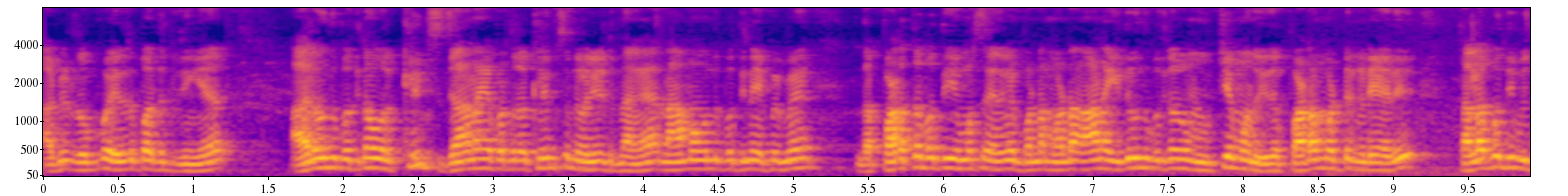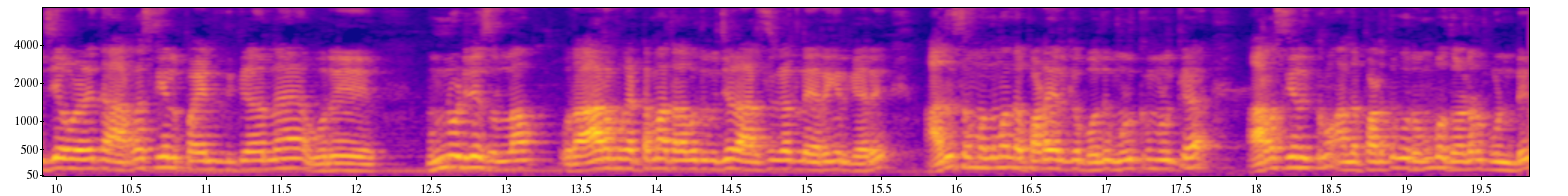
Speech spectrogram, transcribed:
அப்படின்னு ரொம்ப எதிர்பார்த்துட்டு இருந்தீங்க. அதில் வந்து பார்த்தீங்கன்னா ஒரு கிளிப்ஸ் ஜனநாயக படத்தோட கிளிப்ஸ் வெளியிட்டிருந்தாங்க. நாம வந்து பார்த்தீங்கன்னா எப்பவுமே இந்த படத்தை பற்றி விமர்சனம் எதுவுமே பண்ண மாட்டோம். ஆனால் இது வந்து பார்த்தீங்கன்னா ஒரு முக்கியமானது. இது படம் மட்டும் கிடையாது. தளபதி விஜயோட இந்த அரசியல் பயணத்துக்கான ஒரு முன்னோடியே சொல்லலாம். ஒரு ஆரம்ப கட்டமாக தளபதி விஜய் அரசியல் காலத்தில் இறங்கியிருக்காரு. அது சம்மந்தமாக அந்த படம் இருக்க போது முழுக்க முழுக்க அரசியலுக்கும் அந்த படத்துக்கும் ரொம்ப தொடர்பு உண்டு.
